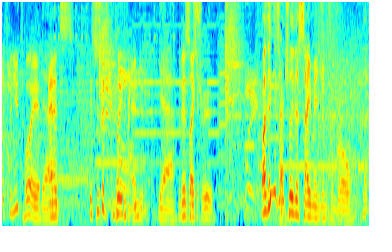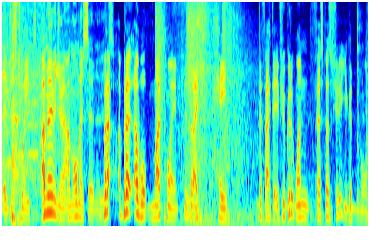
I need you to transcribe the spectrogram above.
it's the new toy, Yeah. and it's it's just a completely different engine. Yeah, but It is like- true. Well, I think it's actually the same engine from Brawl that they've just tweaked. I'm not even joking. I'm almost certain. It is. But I, but I, uh, well, my point is that I hate the fact that if you're good at one first-person shooter, you're good at them all.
